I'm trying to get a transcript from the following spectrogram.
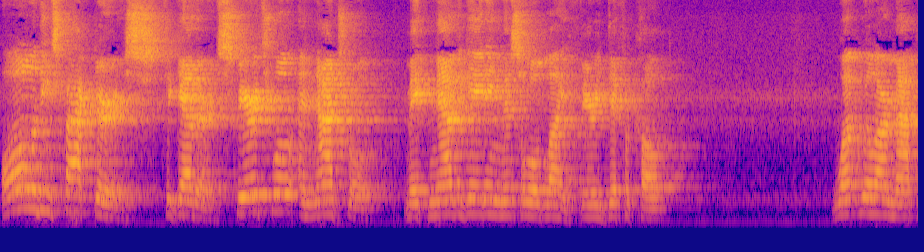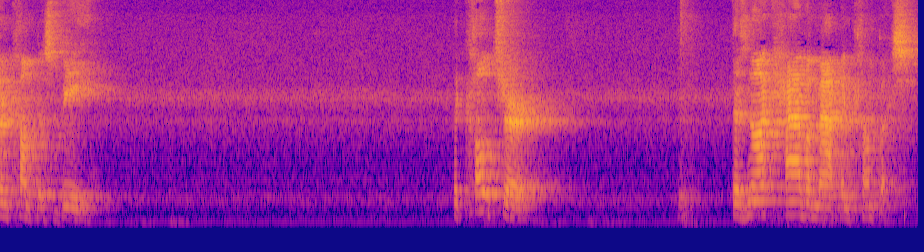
All of these factors together, spiritual and natural, make navigating this old life very difficult what will our map and compass be? The culture does not have a map and compass.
